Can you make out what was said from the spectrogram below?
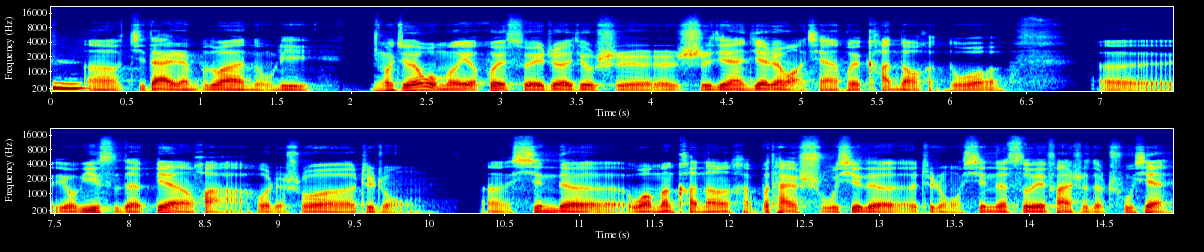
嗯呃，几代人不断努力。我觉得我们也会随着就是时间接着往前，会看到很多呃有意思的变化，或者说这种呃新的我们可能还不太熟悉的这种新的思维范式的出现。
